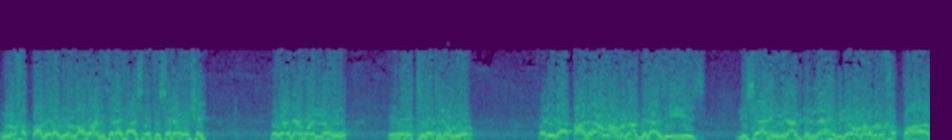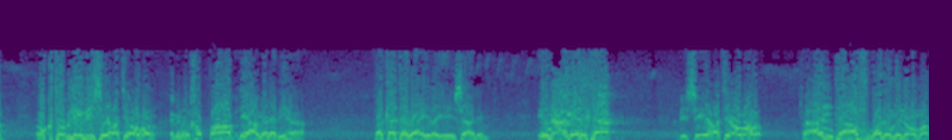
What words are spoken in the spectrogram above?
بن الخطاب رضي الله عنه ثلاث عشرة سنة وشيء. فمعناه أنه رتبت الأمور. فلذا قال عمر بن عبد العزيز لسالم بن عبد الله بن عمر بن الخطاب اكتب لي بسيرة عمر بن الخطاب ليعمل بها. فكتب إليه سالم إن عملت بسيرة عمر فأنت أفضل من عمر.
